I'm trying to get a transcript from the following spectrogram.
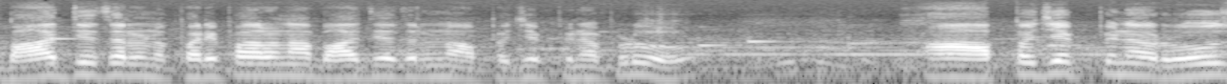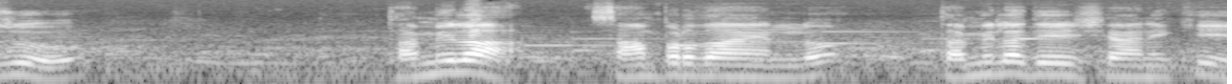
బాధ్యతలను పరిపాలనా బాధ్యతలను అప్పచెప్పినప్పుడు ఆ అప్పచెప్పిన రోజు తమిళ సాంప్రదాయంలో తమిళ దేశానికి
